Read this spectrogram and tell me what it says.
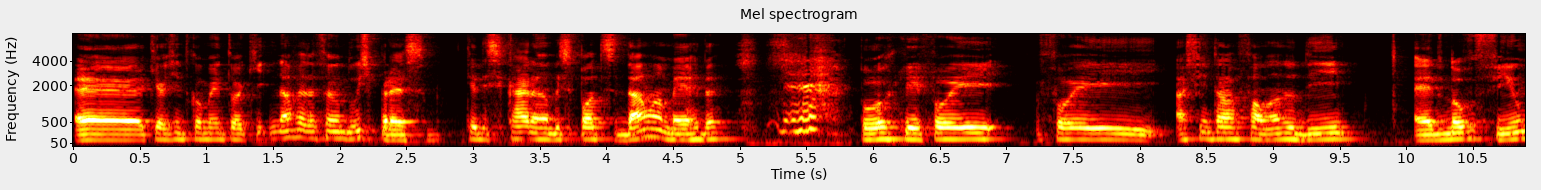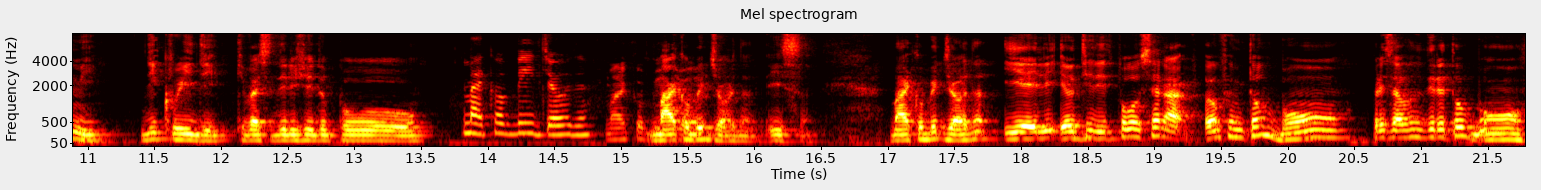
É, que a gente comentou aqui. Na verdade, foi um do Expresso. Que eu disse: caramba, isso pode se dar uma merda. Porque foi. Foi. Acho que a gente tava falando de é do novo filme de Creed, que vai ser dirigido por Michael B. Jordan. Michael B. Michael Jordan. B. Jordan, isso. Michael B. Jordan. E ele, eu tinha dito, pô, será? É um filme tão bom, precisava de um diretor bom.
